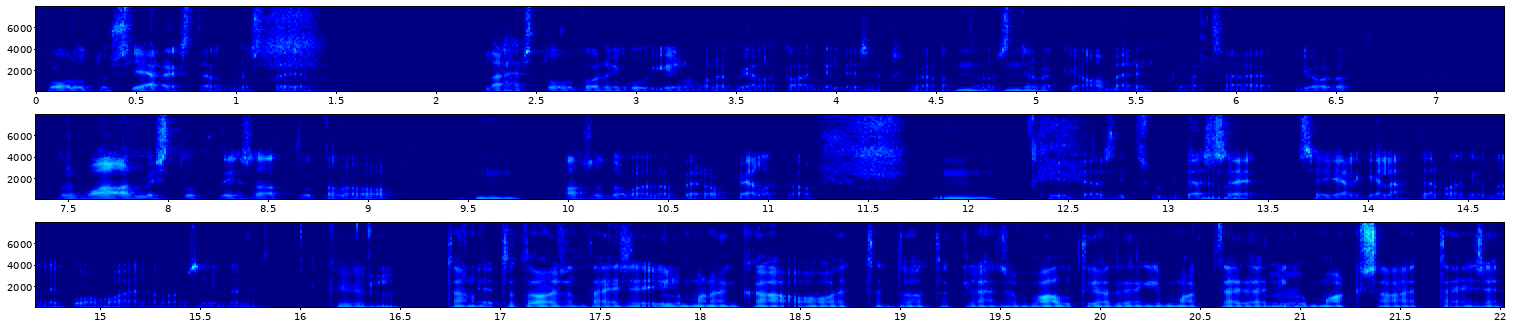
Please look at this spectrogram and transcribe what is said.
koulutusjärjestelmistä ja lähestulkoon niin kuin ilmanen vielä kaiken lisäksi verrattuna mm-hmm. sitten jonnekin Amerikkaan, että sä joudut, kun sä valmistut, niin saat tota, no, mm. asuntolainan veron pelkaa mm. siitä, ja sitten sun pitäisi se, sen jälkeen lähteä rakentamaan niin omaa elämää siinä. Niin. Kyllä, Tämä, Et... mutta toisaalta ei se ilmonenkaan ole, että tuota, kyllähän se valtio tietenkin maksaa, mm. niin kuin maksaa että ei se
